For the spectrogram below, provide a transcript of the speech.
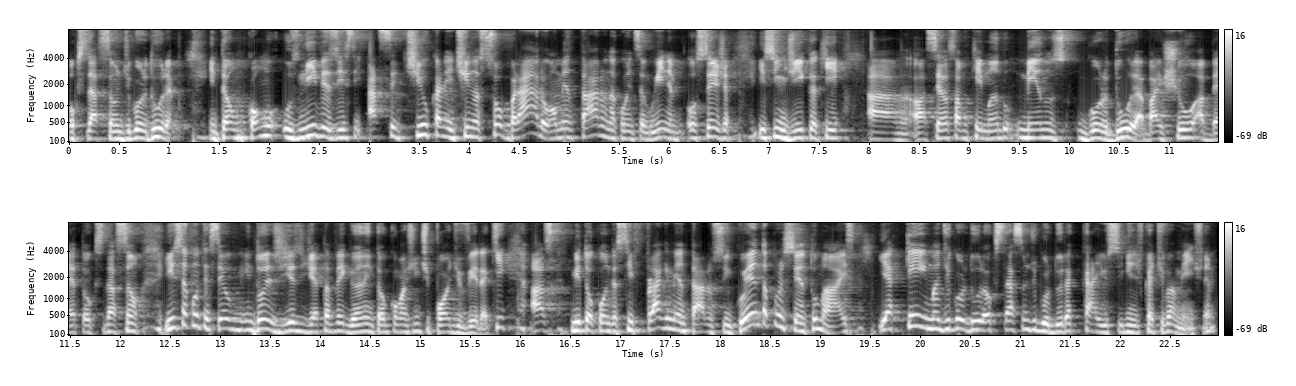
oxidação de gordura. Então, como os níveis de acetilcarnitina sobraram, aumentaram na corrente sanguínea, ou seja, isso indica que as células estavam queimando menos gordura, baixou a beta oxidação. Isso aconteceu em dois dias de dieta vegana, então, como a gente pode ver aqui, as mitocôndrias se fragmentaram 50% mais e a queima de gordura, a oxidação de gordura caiu significativamente. Né?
